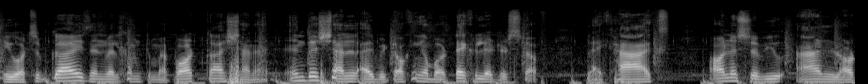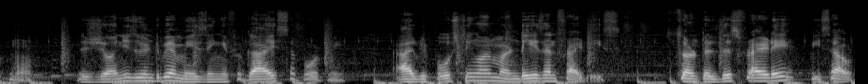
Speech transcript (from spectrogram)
Hey, what's up, guys, and welcome to my podcast channel. In this channel, I'll be talking about tech related stuff like hacks, honest review, and lot more. This journey is going to be amazing if you guys support me. I'll be posting on Mondays and Fridays. So, until this Friday, peace out.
